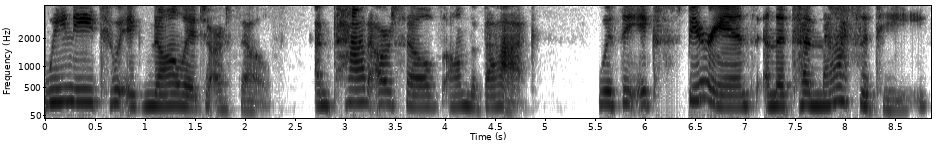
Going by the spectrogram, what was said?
We need to acknowledge ourselves and pat ourselves on the back with the experience and the tenacity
